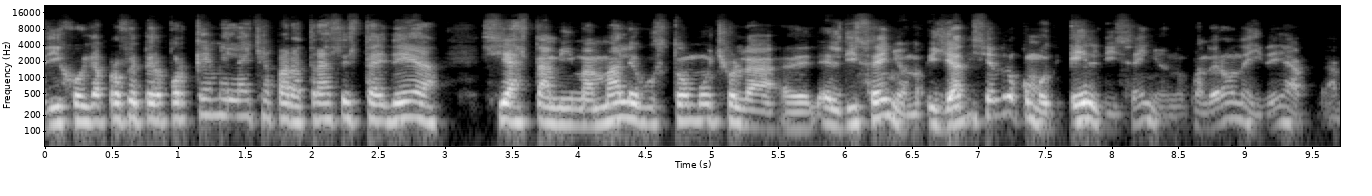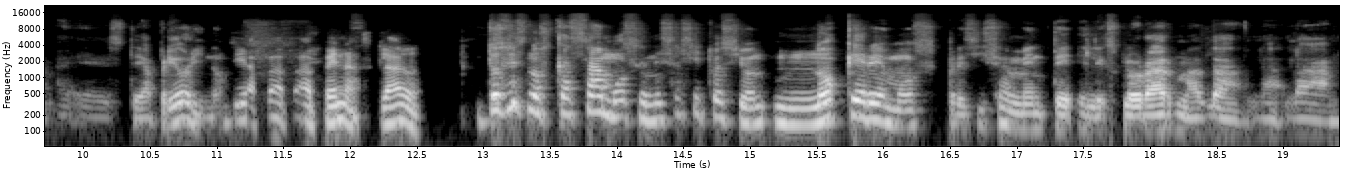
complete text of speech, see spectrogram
dijo, oiga, profe, pero ¿por qué me la echa para atrás esta idea? Si hasta a mi mamá le gustó mucho la, el, diseño, ¿no? Y ya diciéndolo como el diseño, ¿no? Cuando era una idea este, a priori, ¿no? Sí, apenas, claro. Entonces nos casamos en esa situación, no queremos precisamente el explorar más la, la,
